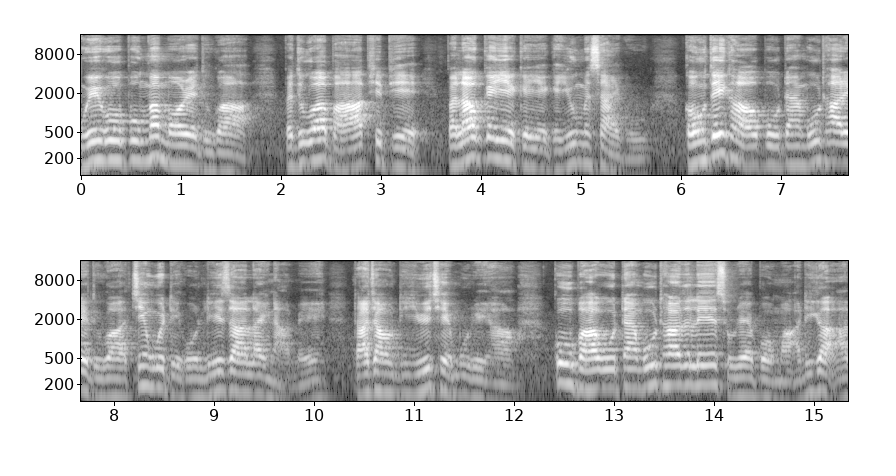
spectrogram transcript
ငွေကိုပုံမတ်မောတဲ့သူကဘသူကဘာဖြစ်ဖြစ်ဘလောက်ကဲ့ရဲ့ကဲ့ရဲ့ဂယုမဆိုင်ဘူးဂုံတိတ်ခါကိုပိုတန်ဖိုးထားတဲ့သူကကျင့်ဝတ်တွေကိုလေးစားလိုက်နာမယ် ဒါကြောင့်ဒီရွေးချယ်မှုတွေဟာကိုဘာကိုတန်ဖိုးထားသလဲဆိုတဲ့အပေါ်မှာအဓိကအ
